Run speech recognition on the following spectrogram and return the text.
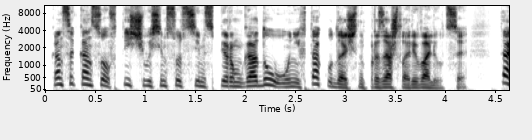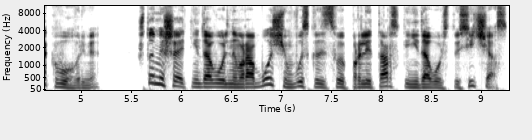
В конце концов, в 1871 году у них так удачно произошла революция. Так вовремя. Что мешает недовольным рабочим высказать свое пролетарское недовольство сейчас?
